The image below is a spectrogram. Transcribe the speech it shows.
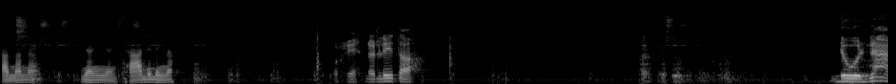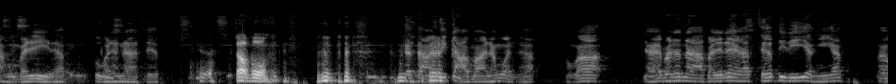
ตามนั้นนะยังยังช้านิดนึงนะโอเคเนอร์ลี่ต่อ ดูหน้าผมไม่ดีนะครับ ผู้พัฒนาเซิร์ฟครับผมก็ตามที่กล่าวมาทั้งหมดนะครับ ผมก็อยากให้พัฒนาไปเรื่อยๆครับเซิร์ฟดีๆอย่างนี้ครับ เรา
